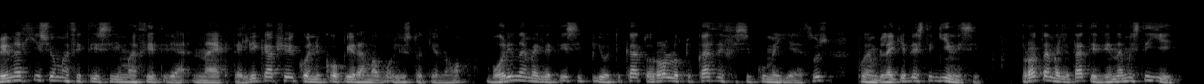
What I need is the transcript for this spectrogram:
Πριν αρχίσει ο μαθητής ή η μαθήτρια να εκτελεί κάποιο εικονικό πείραμα βολής στο κενό, μπορεί να μελετήσει ποιοτικά το ρόλο του κάθε φυσικού μεγέθους που εμπλέκεται στην κίνηση. Πρώτα μελετά τη δύναμη στη γη.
